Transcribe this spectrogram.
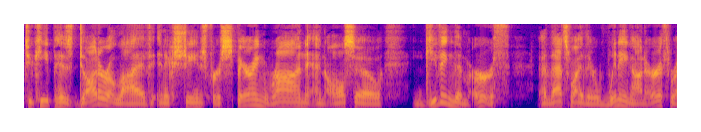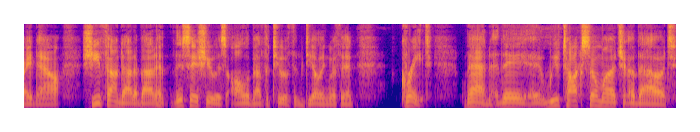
to keep his daughter alive in exchange for sparing Rann and also giving them Earth and that's why they're winning on Earth right now. She found out about it. This issue is all about the two of them dealing with it. Great, man. They we've talked so much about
